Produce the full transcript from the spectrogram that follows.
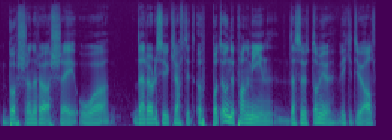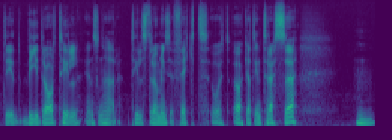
börsen rör sig och den rörde sig ju kraftigt uppåt under pandemin dessutom ju, vilket ju alltid bidrar till en sån här tillströmningseffekt och ett ökat intresse. Mm.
